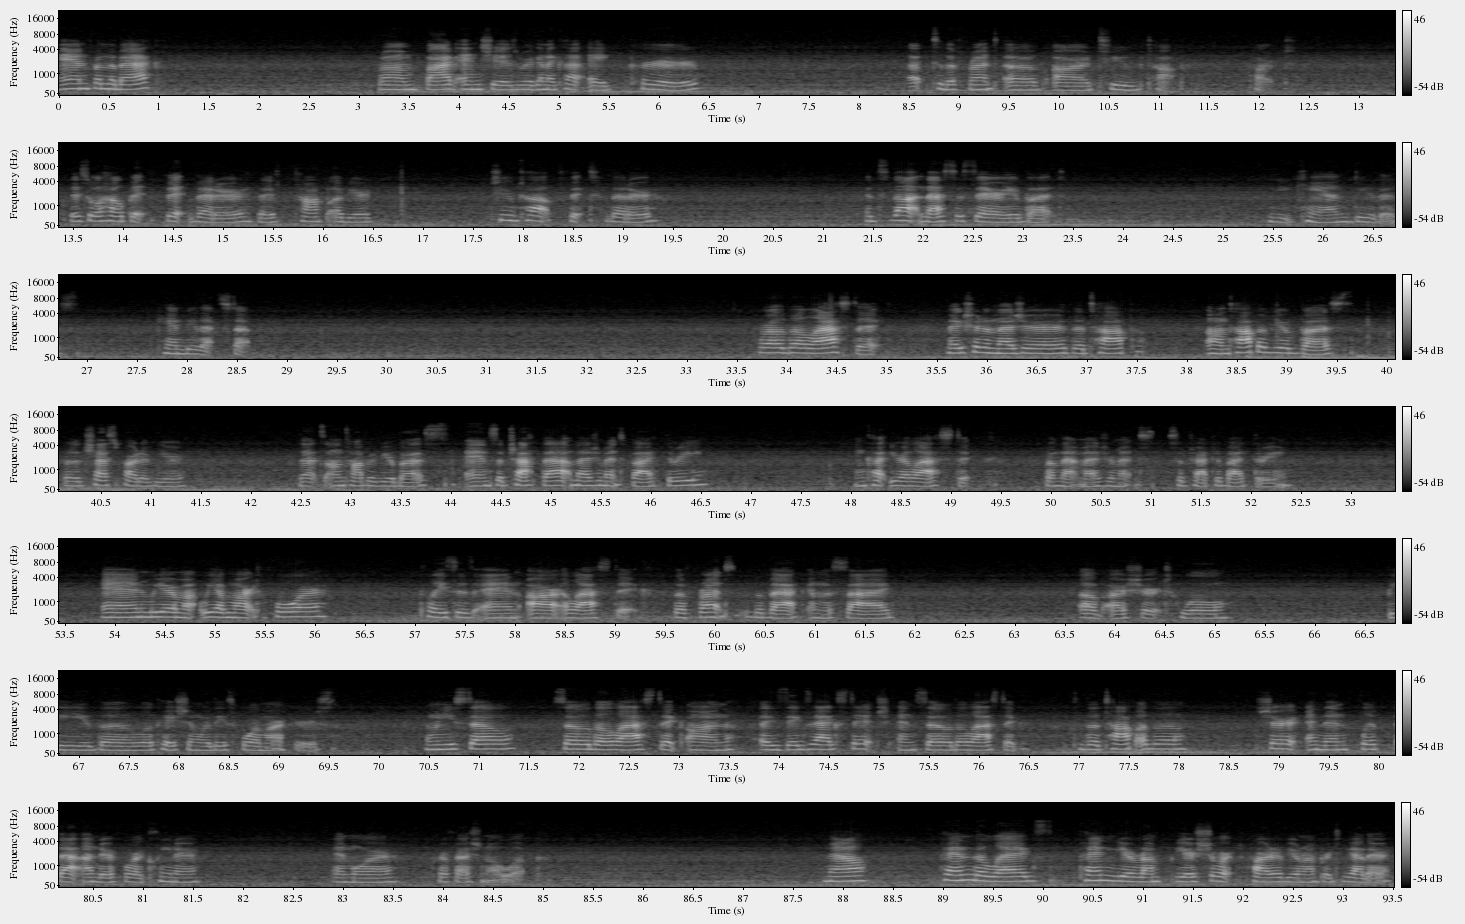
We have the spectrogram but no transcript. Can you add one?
And from the back from 5 inches we're going to cut a curve up to the front of our tube top part. This will help it fit better, the top of your tube top fit better. It's not necessary but you can do this, can do that step. For the elastic, make sure to measure the top on top of your bust, the chest part of your that's on top of your bust, and subtract that measurement by 3 and cut your elastic from that measurement subtracted by 3. And we are we have marked four places in our elastic. The front, the back, and the side of our shirt will be the location where these four markers. And when you sew, sew the elastic on a zigzag stitch and sew the elastic to the top of the shirt and then flip that under for a cleaner and more professional look. Now, pin the legs Pin your rump your short part of your romper together.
